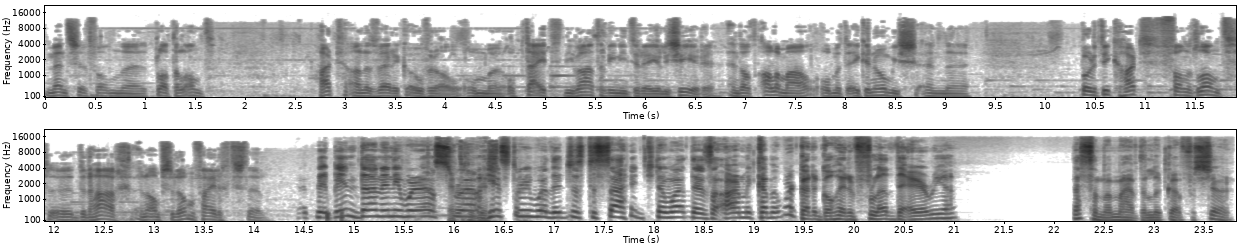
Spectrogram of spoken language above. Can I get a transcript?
mensen van uh, het platteland hard aan het werk overal om uh, op tijd die waterlinie te realiseren. En dat allemaal om het economisch en uh, politiek hart van het land, uh, Den Haag en Amsterdam, veilig te stellen. Have they been done anywhere else throughout history where they just decided, you know what, there's an army coming, we're going to go ahead and flood the area? That's something I'm going to have to look up for sure.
